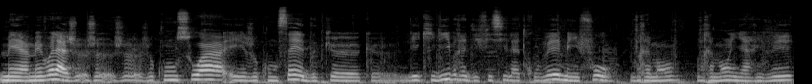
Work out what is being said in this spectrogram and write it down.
Mais, euh, mais voilà, je, conçois et je concède que, l'équilibre est difficile à trouver, mais il faut vraiment, vraiment y arriver.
